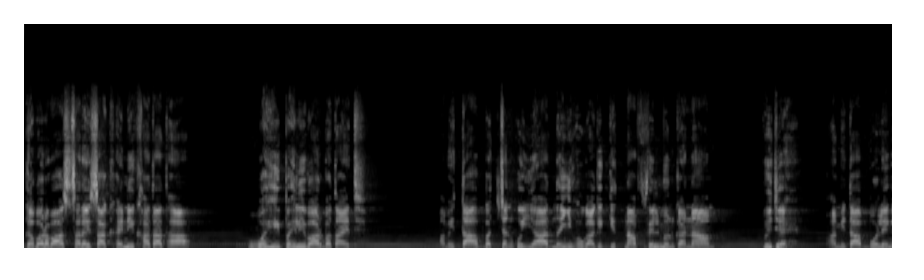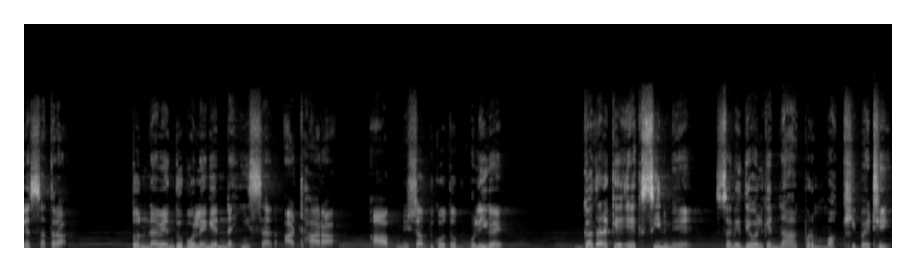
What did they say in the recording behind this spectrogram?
गबरवा सरेसा खैनी खाता था, वही पहली बार बताए थे। अमिताभ बच्चन को याद नहीं होगा कि कितना फ़िल्म उनका नाम विजय है। अमिताभ बोलेंगे सत्रह। तो नवेंदु बोलेंगे नहीं सर, अठारह। आप निशब्द को तो भूल ही गए। गदर के एक सीन में सनी देवल के नाक पर मक्खी बैठी।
